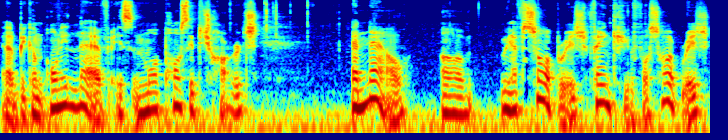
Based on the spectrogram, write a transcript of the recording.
and become only left is more positive charge and now um, we have salt bridge. Thank you for salt bridge.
